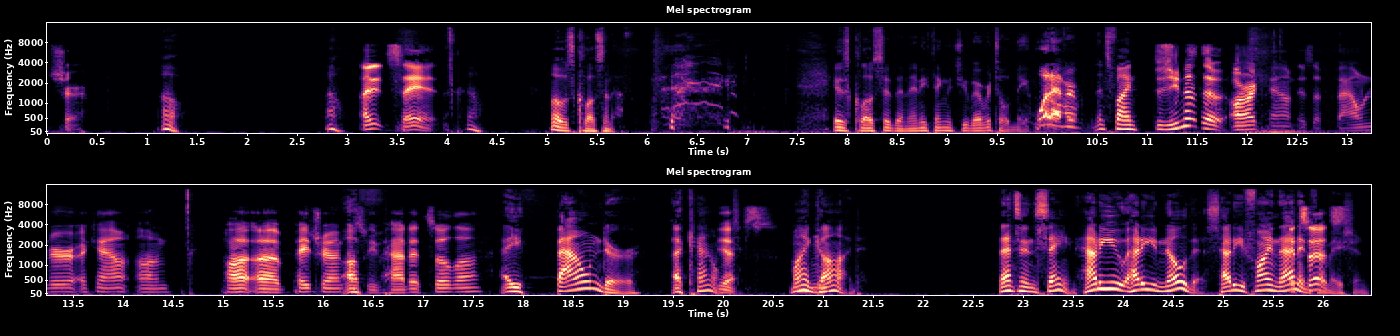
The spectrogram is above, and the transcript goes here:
Sure. Oh. Oh. I didn't say it. Oh. Well, it was close enough. it was closer than anything that you've ever told me. Whatever. That's fine. Did you know that our account is a founder account on uh, Patreon because we've had it so long? A founder account. Yes. My Mhm. God. That's insane. How do you how do you know this? How do you find that It says. information?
